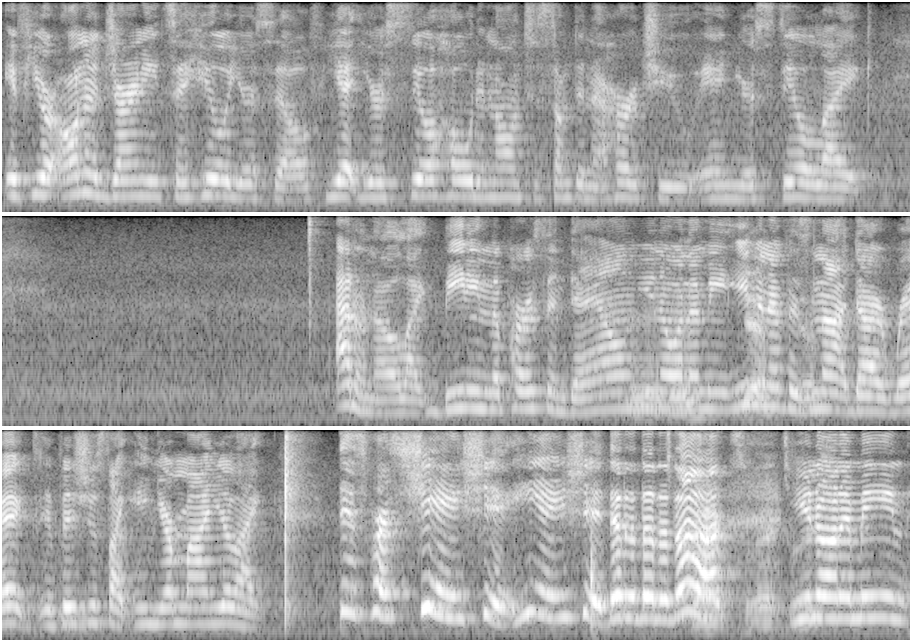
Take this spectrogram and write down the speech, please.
if you're on a journey to heal yourself, yet you're still holding on to something that hurt you and you're still like, I don't know, like beating the person down. Mm-hmm. You know what I mm-hmm. mean? Even yeah, if it's yeah. not direct, if it's just like in your mind, you're like, this person, she ain't shit, he ain't shit, da da da da da. You know what I mean?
